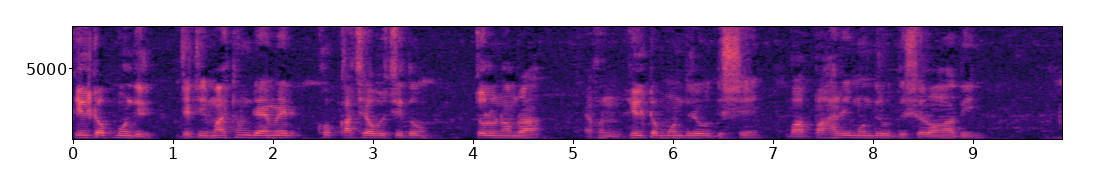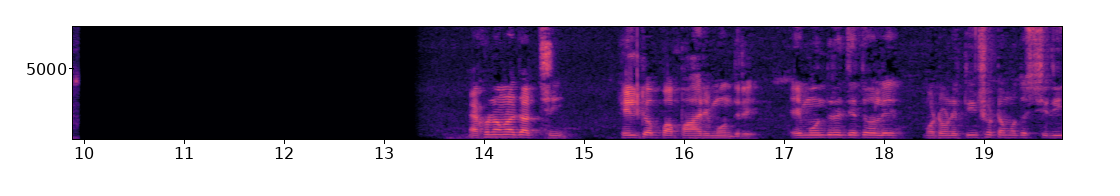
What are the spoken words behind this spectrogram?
হিলটপ মন্দির, যেটি মাইথন ড্যামের খুব কাছে অবস্থিত। চলুন আমরা এখন হিলটপ মন্দিরের উদ্দেশ্যে বা পাহাড়ি মন্দিরের উদ্দেশ্যে রওনা দিই। এখন আমরা যাচ্ছি হিলটপ বা পাহাড়ি মন্দিরে। এই মন্দিরে যেতে হলে মোটামুটি তিনশোটার মতো সিঁড়ি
